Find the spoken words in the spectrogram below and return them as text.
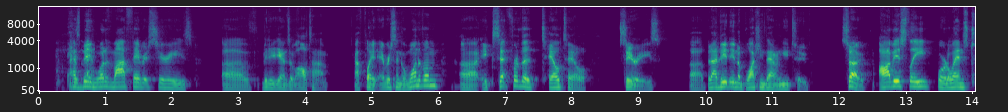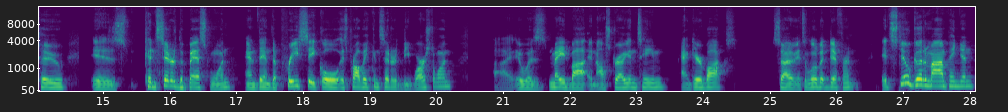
has been one of my favorite series of video games of all time. I've played every single one of them, uh, except for the Telltale series. Uh, but I did end up watching that on YouTube. So obviously, Borderlands 2 is considered the best one. And then the pre sequel is probably considered the worst one. Uh, it was made by an Australian team at Gearbox. So it's a little bit different. It's still good, in my opinion,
